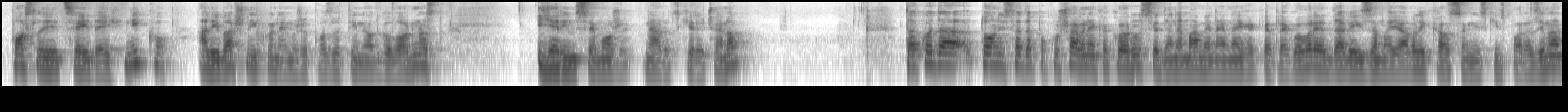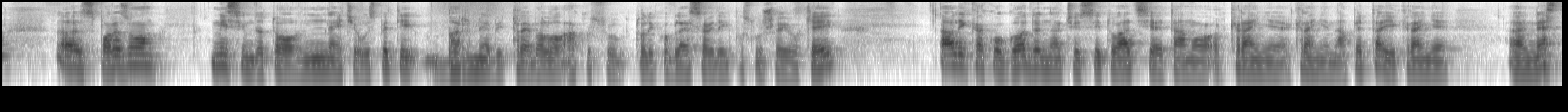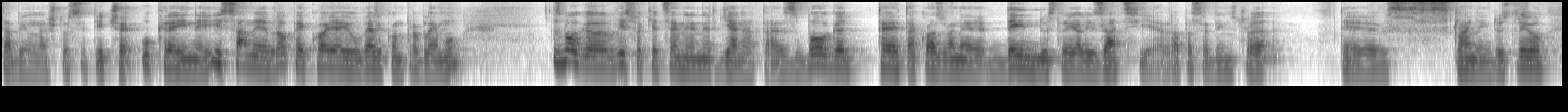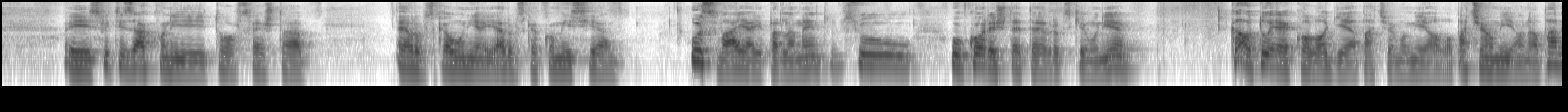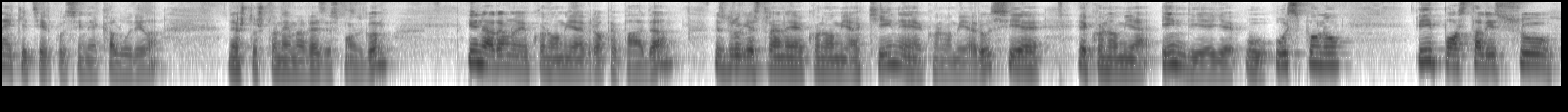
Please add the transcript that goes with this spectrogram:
posljedice i da ih niko, ali baš niko ne može pozvati na odgovornost. jer im se može, narodski rečeno. Tako da to oni sada pokušavaju nekako Rusije da namame na nekakve pregovore da bi ih zamajavali kao sa minskim sporazima, eh, sporazumom. Mislim da to neće uspeti, bar ne bi trebalo ako su toliko blesavi da ih poslušaju ok. Ali kako god, znači situacija je tamo krajnje, krajnje napeta i krajnje e, nestabilna što se tiče Ukrajine i same Evrope koja je u velikom problemu zbog e, visoke cene energijanata, zbog te takozvane deindustrializacije, Evropa se de sklanja industriju, i svi ti zakoni i to sve što Evropska unija i Evropska komisija usvaja i parlament su u korištete Evropske unije. Kao tu je ekologija, pa ćemo mi ovo, pa ćemo mi ono, pa neki cirkus i neka ludila, nešto što nema veze s mozgom. I naravno ekonomija Evrope pada, s druge strane ekonomija Kine, ekonomija Rusije, ekonomija Indije je u usponu, i postali su,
